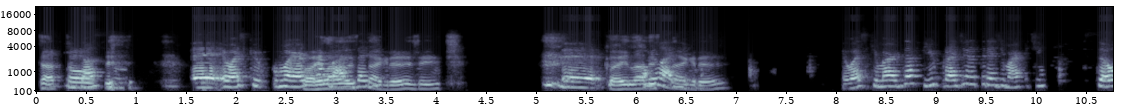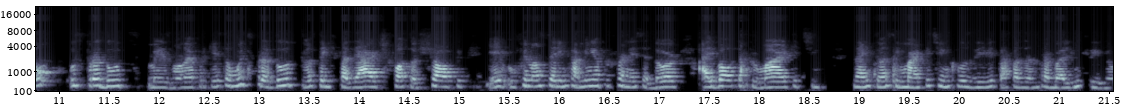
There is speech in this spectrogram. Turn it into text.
Tá então, top. Assim, é, eu acho que o maior Corre trabalho lá no Instagram, gente. É, corre lá no lá, Instagram. Gente. Eu acho que o maior desafio para a diretoria de marketing são os produtos mesmo, né? Porque são muitos produtos você tem que fazer arte, Photoshop, e o financeiro encaminha para o fornecedor, aí volta para o marketing. Né? Então, assim, marketing, inclusive, está fazendo um trabalho incrível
